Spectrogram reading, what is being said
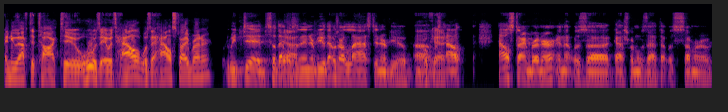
and you have to talk to who was it? It was Hal. Was it Hal Steinbrenner? We did. So that was an interview. That was our last interview. Uh, Okay. Hal, Hal Steinbrenner, and that was uh, gosh, when was that? That was summer of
